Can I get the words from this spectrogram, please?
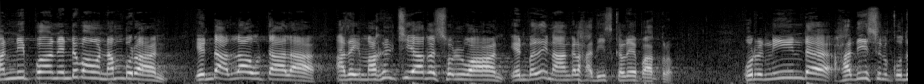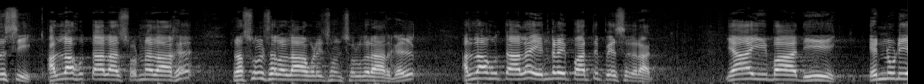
மன்னிப்பான் என்றும் அவன் நம்புகிறான் என்று அல்லாஹு தாலா அதை மகிழ்ச்சியாக சொல்வான் என்பதை நாங்கள் ஹதீஸ்களே பார்க்குறோம். ஒரு நீண்ட ஹதீஸில் குதிசி அல்லாஹு தாலா சொன்னதாக ரசூல் சல்லா அலைஹி சொல்கிறார்கள். அல்லாஹு தாலா எங்களை பார்த்து பேசுகிறான். யா இபாதி என்னுடைய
